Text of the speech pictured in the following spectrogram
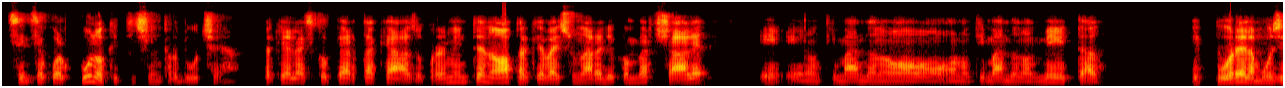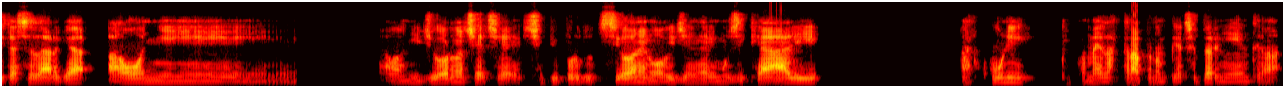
senza qualcuno che ti ci introduce, perché l'hai scoperta a caso, probabilmente no, perché vai su una radio commerciale e, e non, ti mandano, non ti mandano il metal. Eppure la musica si allarga a ogni, a ogni giorno, c'è, c'è, c'è più produzione, nuovi generi musicali, alcuni, tipo a me la trap non piace per niente, ma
